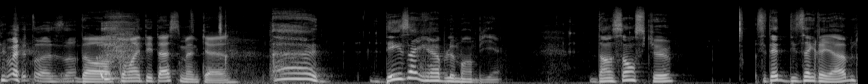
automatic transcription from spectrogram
Rappelle-toi ça. Donc, comment a été ta semaine, Kael? Euh, désagréablement bien. Dans le sens que c'était désagréable.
